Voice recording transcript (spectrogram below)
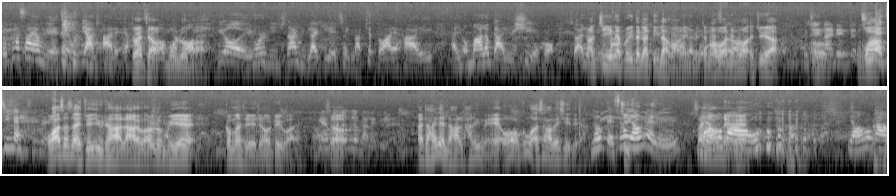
ဒုက္ခဆရောက်နေတဲ့အချိန်ကိုပြထားတဲ့အဲ့ဟာတွေ့ကြောက်မို့လို့ပါ ပြီးတော့ဒီမို့တို့ဒီစယူလိုက်ပြီးတဲ့အချိန်မှာဖြစ်သွားတဲ့ဟာတွေအဲဒီအမားလောက်တာလေးရှိရပေါ့ဆိုတော့အဲ့လိုအမျိုးကြည့်နေတဲ့ပရိသတ်ကတိလာပါလိမ့်မယ်ကျွန်တော်တို့ကနင်တို့ကအကျွေးကမချင်နိုင်တဲ့ကြီးမယ်ကြီးမယ်ဝါဆက်ဆက်အကျွေးယူထားတာလားတော့အဲ့လိုမေးရဲ့ comment တွေကျွန်တော်တွေ့ပါတယ်ပြန်ဆိုတော့တော့ လုံးမလုပ်တာလည်းတွေ့ရနော် အဲဒါကြီးလည်းလာလာလိမ့်မယ်ဩအခုကအစားပဲရှိသေးတာလောက်တယ်ဆိုင်ရောင်းနေလေဆိုင်ရောင်းနေရောင်းမကောင်း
